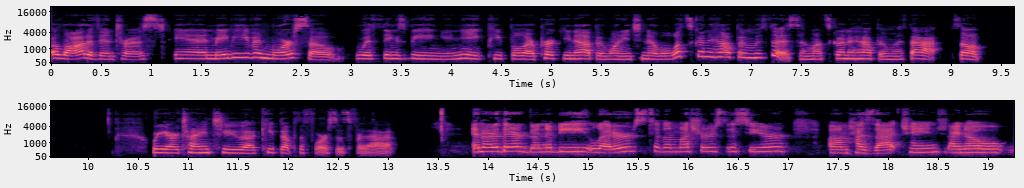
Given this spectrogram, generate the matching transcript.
a lot of interest and maybe even more so with things being unique. People are perking up and wanting to know, well, what's going to happen with this and what's going to happen with that. So we are trying to uh, keep up the forces for that. And are there going to be letters to the mushers this year? Um, has that changed? I know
